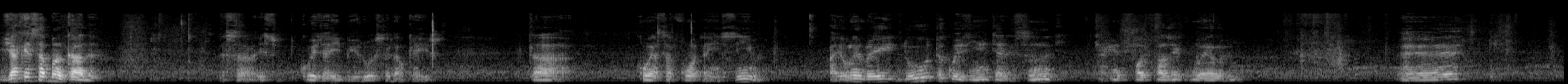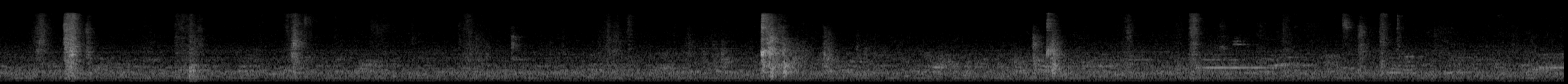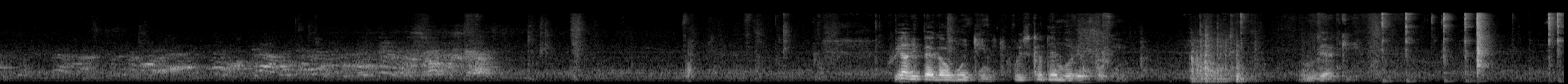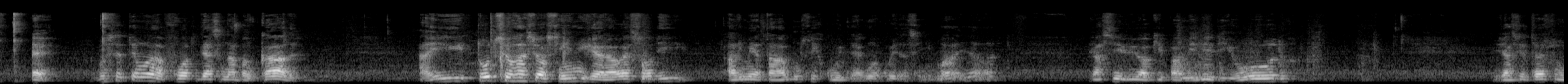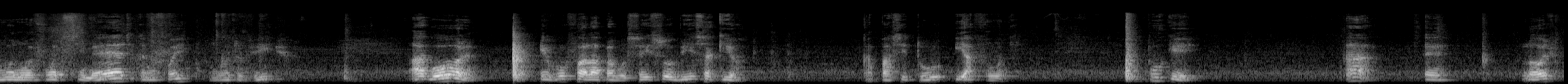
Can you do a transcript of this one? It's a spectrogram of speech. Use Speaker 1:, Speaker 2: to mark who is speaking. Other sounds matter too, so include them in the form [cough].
Speaker 1: Já que essa bancada, essa, essa coisa aí, birô, sei lá o que é isso, tá com essa fonte aí em cima, aí eu lembrei de outra coisinha interessante que a gente pode fazer com ela, viu? É... Ali pegar o multímetro, por isso que eu demorei um pouquinho. Vamos ver aqui. É, você tem uma fonte dessa na bancada, aí todo o seu raciocínio em geral é só de alimentar algum circuito, né, alguma coisa assim. Mas ela já se viu aqui para medir diodo, já se transformou numa fonte simétrica, não foi? No outro vídeo. Agora, eu vou falar para vocês sobre isso aqui, ó. Capacitor e a fonte. Por quê? Ah, é, lógico.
